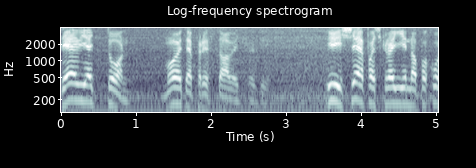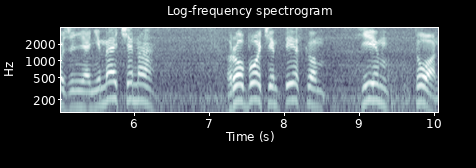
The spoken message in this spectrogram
9 тонн. Можете представити собі. І Шепач країна походження Німеччина. Робочим тиском 7 тонн.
